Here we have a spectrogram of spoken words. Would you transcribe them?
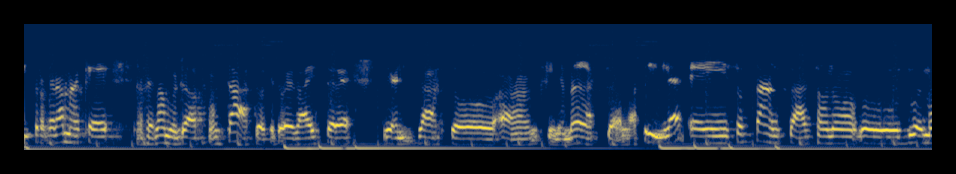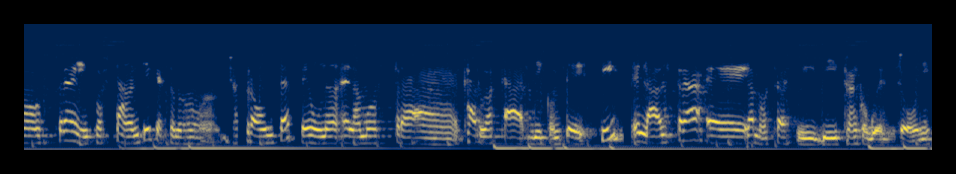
il programma che avevamo già affrontato, che doveva essere realizzato a fine marzo, all'aprile e in sostanza sono uh, due mostre importanti che sono già pronte e una è la mostra Carlo Accardi Contesti e l'altra è la mostra sì, di Franco Guerzoni.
